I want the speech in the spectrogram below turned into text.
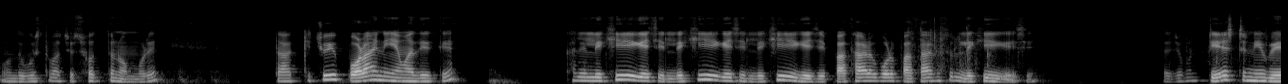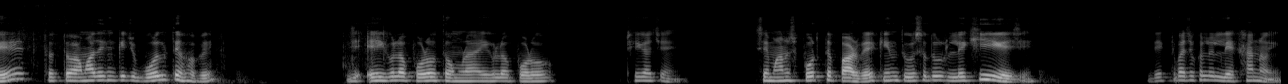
বন্ধু, বুঝতে পারছ? সত্তর নম্বরে। তা কিছুই পড়ায়নি আমাদেরকে। খালি লিখিয়ে গেছে লিখিয়ে গেছে লিখিয়ে গেছে পাথার উপর পাতা শুধু লিখিয়ে গেছে। তা যখন টেস্ট নেবে, তো তো আমাদেরকে কিছু বলতে হবে যে, এইগুলো পড়ো তোমরা, এইগুলো পড়ো। ঠিক আছে? সে মানুষ পড়তে পারবে, কিন্তু শুধু লিখিয়ে গেছে। দেখতে পাচ্ছ খালি লেখা নয়।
